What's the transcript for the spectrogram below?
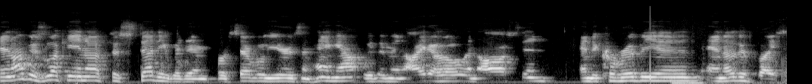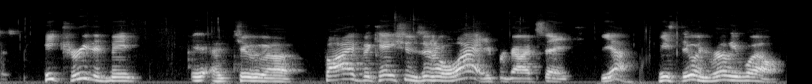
And I was lucky enough to study with him for several years and hang out with him in Idaho and Austin and the Caribbean and other places. He treated me uh, to uh, five vacations in Hawaii, for God's sake. Yeah, he's doing really well.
